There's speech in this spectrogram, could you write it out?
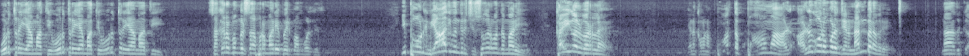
ஒருத்தரை ஏமாத்தி ஒருத்தரை ஏமாத்தி ஒருத்தரை ஏமாத்தி சக்கரை பொங்கல் சாப்பிட்ற மாதிரியே போயிருப்பான் பொழுது இப்போ அவனுக்கு வியாதி வந்துருச்சு சுகர் வந்த மாதிரி. கைகள் வரல. எனக்கு அவனை பார்த்த பாவமா அழு அழுகணும் போல இருந்துச்சு. நண்பர் அவரு. நான் அதுக்கு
